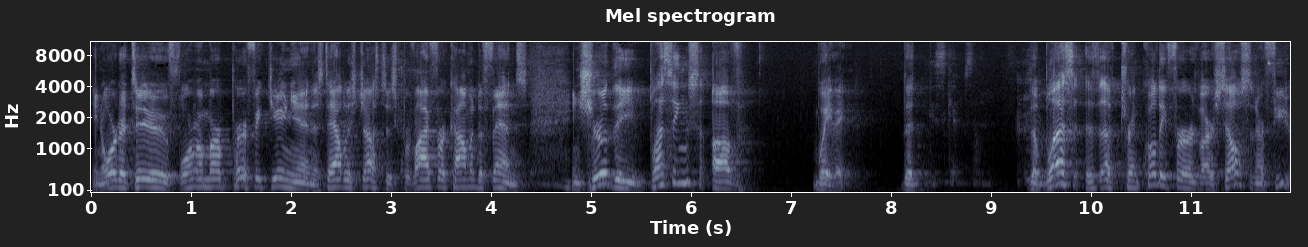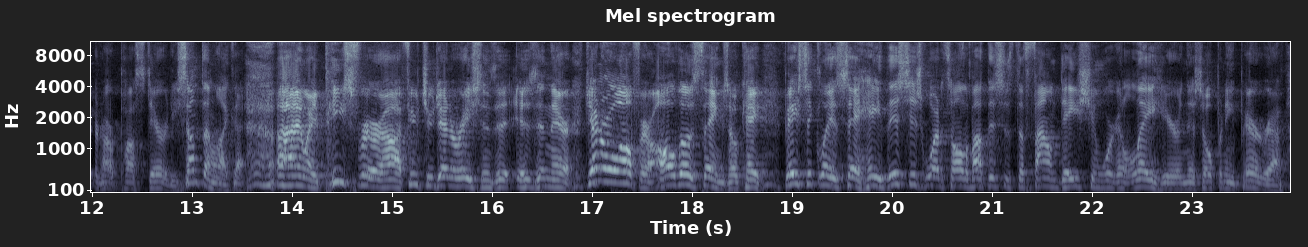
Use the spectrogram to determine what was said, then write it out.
in order to form a more perfect union, establish justice, provide for a common defense, ensure the blessings of, wait, wait, the, the blessings of tranquility for ourselves and our future and our posterity, something like that. Uh, anyway, peace for uh, future generations is in there. General welfare, all those things. Okay, basically, it's say, hey, this is what it's all about. This is the foundation we're going to lay here in this opening paragraph.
